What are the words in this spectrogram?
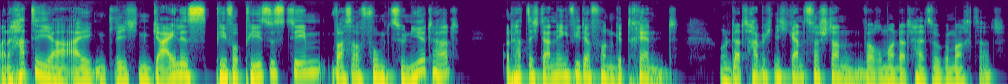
man hatte ja eigentlich ein geiles PvP-System, was auch funktioniert hat und hat sich dann irgendwie davon getrennt. Und das habe ich nicht ganz verstanden, warum man das halt so gemacht hat.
